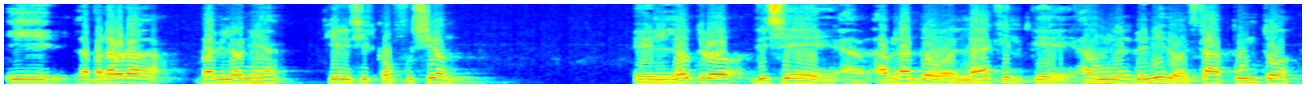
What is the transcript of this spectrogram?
y la palabra Babilonia quiere decir confusión. El otro dice, hablando el ángel, que aún no es venido, está a punto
